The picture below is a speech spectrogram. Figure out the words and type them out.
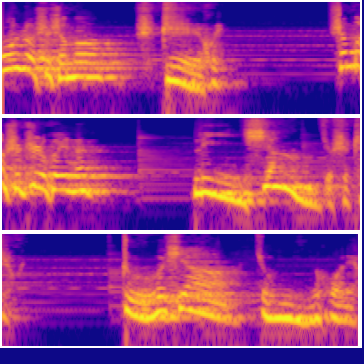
般若是什么？是智慧。什么是智慧呢？理相就是智慧，着相就迷惑了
